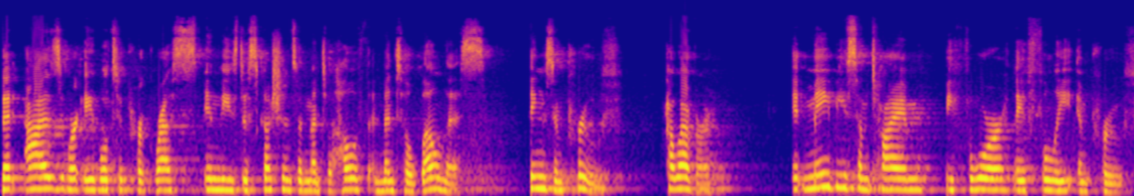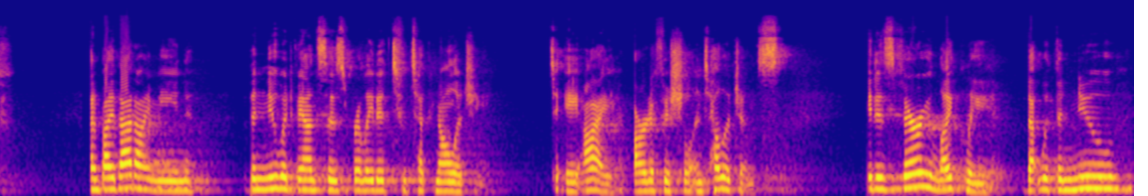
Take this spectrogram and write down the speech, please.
that as we're able to progress in these discussions of mental health and mental wellness, things improve. However, it may be some time before they fully improve. And by that I mean the new advances related to technology, to AI, artificial intelligence. It is very likely that with the new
